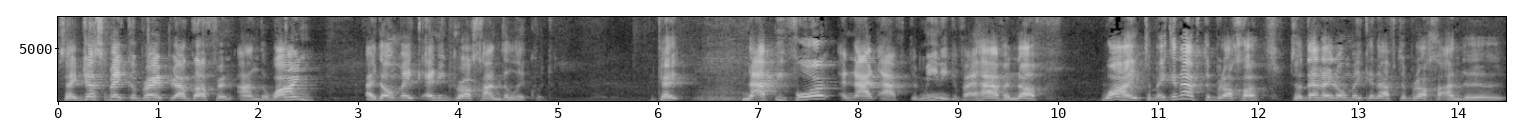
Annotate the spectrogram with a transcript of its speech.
So I just make a brei priagofen on the wine. I don't make any bracha on the liquid. Okay? Not before and not after. Meaning, if I have enough wine to make an after bracha, so then I don't make an after bracha on the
